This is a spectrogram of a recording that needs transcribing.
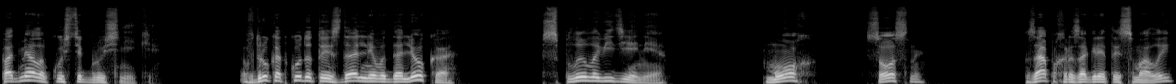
подмяла кустик брусники. Вдруг откуда-то из дальнего далека всплыло видение мох, сосны, запах разогретой смолы.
